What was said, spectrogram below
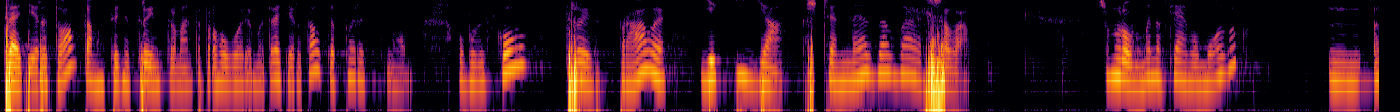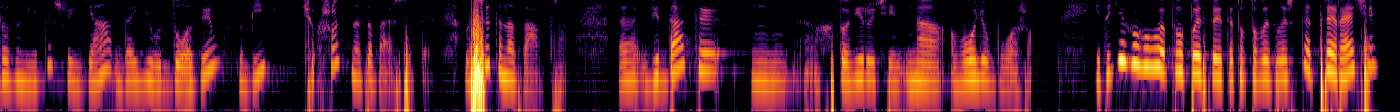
третій ритуал. Там ми сьогодні три інструменти проговорюємо. Третій ритуал це перед сном. Обов'язково три справи, які я ще не завершила. Що ми робимо? Ми навчаємо мозок розуміти, що я даю дозвіл собі щось не завершити, лишити на завтра, е, віддати, хто віруючий, на волю Божу. І тоді ви виписуєте, тобто ви залишите три речі,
